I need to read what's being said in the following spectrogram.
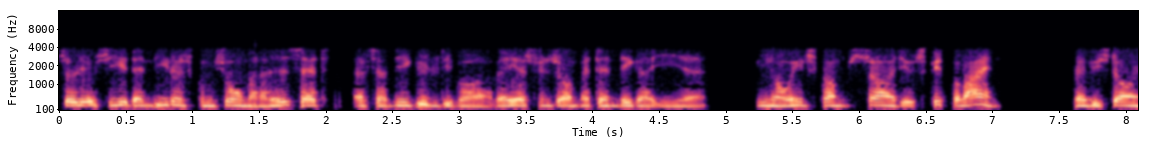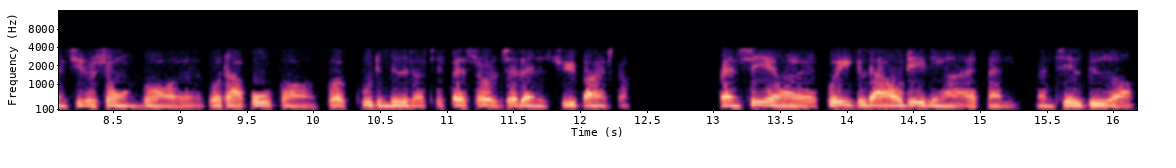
så vil jeg jo sige, at den ligelønskommission, man har nedsat, altså ligegyldigt, hvor, hvad jeg synes om, at den ligger i, øh, i en overenskomst, så er det jo et skridt på vejen. Men vi står i en situation, hvor, øh, hvor der er brug for, for akutte midler til fastholdelse af landets sygeplejersker. Man ser øh, på enkelte afdelinger, at man, man tilbyder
